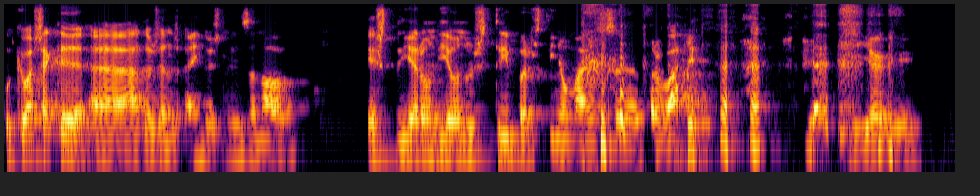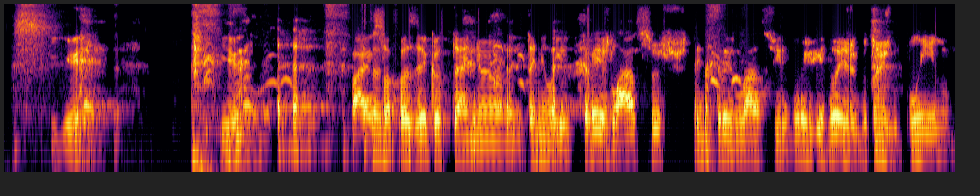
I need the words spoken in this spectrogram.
o que eu acho é que há dois anos, em 2019, este dia era um dia onde os strippers tinham mais ah, trabalho. e, Pá, é só para dizer que eu tenho, tenho ali três laços, tenho três laços e dois, e dois botões de punho.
